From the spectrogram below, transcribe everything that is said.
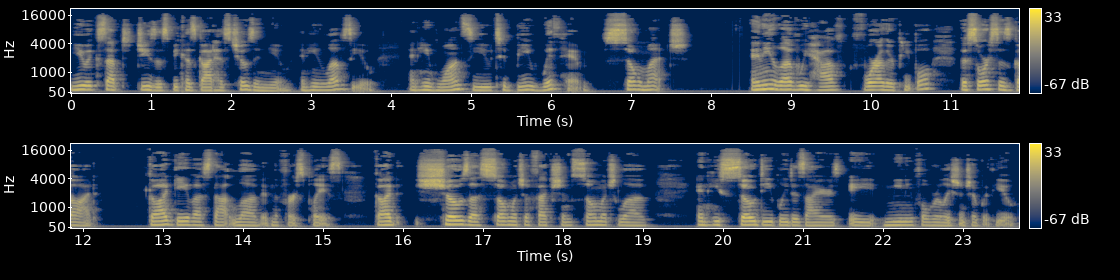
You accept Jesus because God has chosen you and He loves you and He wants you to be with Him so much. Any love we have for other people the source is God. God gave us that love in the first place. God shows us so much affection, so much love, and He so deeply desires a meaningful relationship with you.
